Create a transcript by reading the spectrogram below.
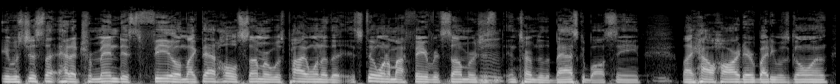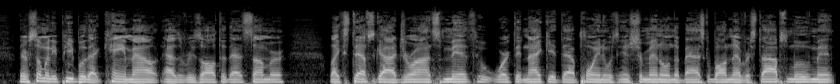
It was just had a tremendous feel. And like that whole summer was probably one of the, it's still one of my favorite summers just mm. in terms of the basketball scene, like how hard everybody was going. There were so many people that came out as a result of that summer like Steph's guy, Jeron Smith, who worked at Nike at that point and was instrumental in the basketball never stops movement.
